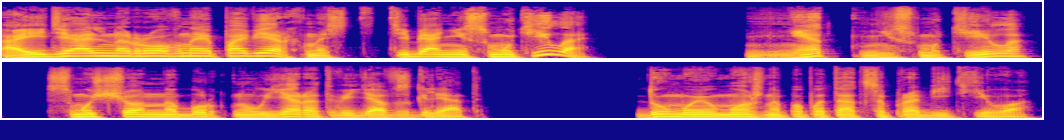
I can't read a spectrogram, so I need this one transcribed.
А идеально ровная поверхность тебя не смутила? Нет, не смутила, смущенно буркнул Ер, отведя взгляд. Думаю, можно попытаться пробить его.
